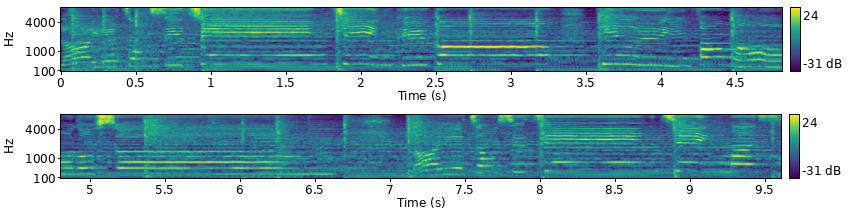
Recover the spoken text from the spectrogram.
來日縱是千千曙光，飄於遠方我路上。來日縱是千千萬。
